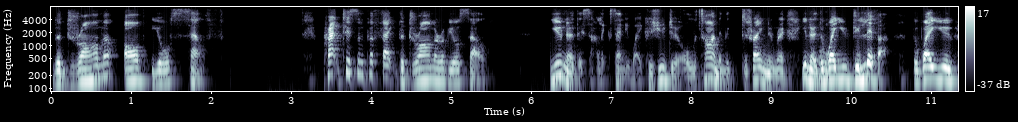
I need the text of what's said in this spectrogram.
the drama of yourself. Practice and perfect the drama of yourself. you know this, Alex, anyway, because you do it all the time in the training room. You know the way you deliver, the way you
